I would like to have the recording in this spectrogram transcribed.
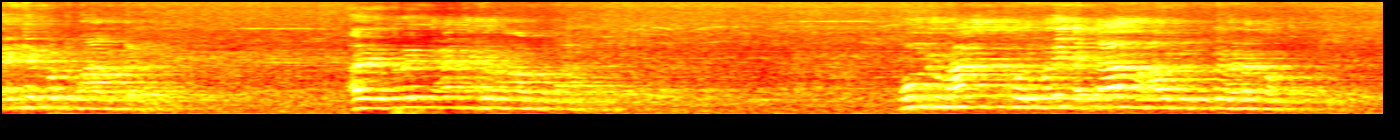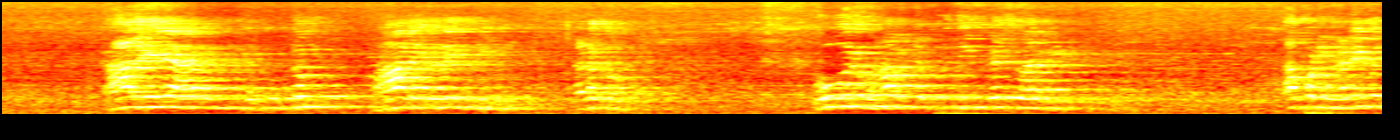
செங்கற்பட்டு மாவட்டம். அதுக்கு பிறகு காஞ்சிபுரம் மாவட்டம். மூன்று மாதத்துக்கு ஒரு முறை கட்டாயம் மாவட்ட கூட்டம் நடக்கும். காலையில் ஆரம்பித்த கூட்டம் மாலை வரை நடக்கும். ஒவ்வொரு மாவட்ட பிரதியும் பேசுவார்கள். அப்படி நடைபெற்ற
